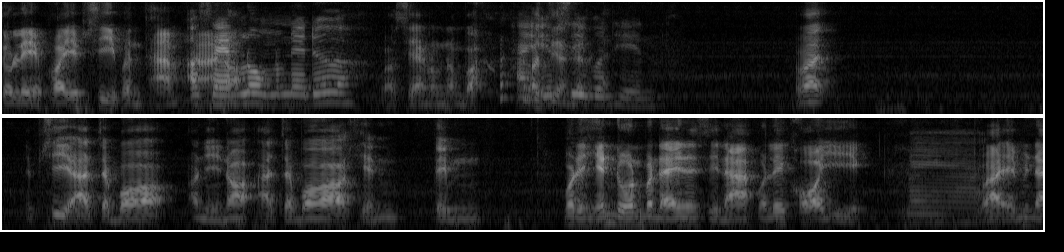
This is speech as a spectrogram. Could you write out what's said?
ตัวเลขพอ FC เพิ่นถามหาเอาแสงลเนาะงน้ำแน่เด้อเอาแสงลงน้ำบ่ให้บ่สียง FC กันเพิ่นเห็นเพราะว่า FC อาจจะบ่อันนี้เนาะอาจจะบ่เห็นเต็มบ่ได้เห็นโดนปานใดจังซี่นะเพิ่นเลยขออีก แม่ว่าเอ็มไอ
